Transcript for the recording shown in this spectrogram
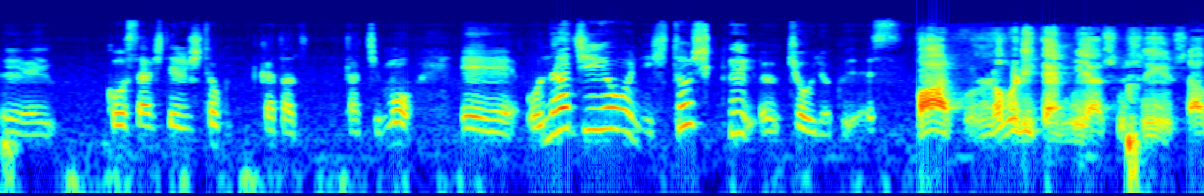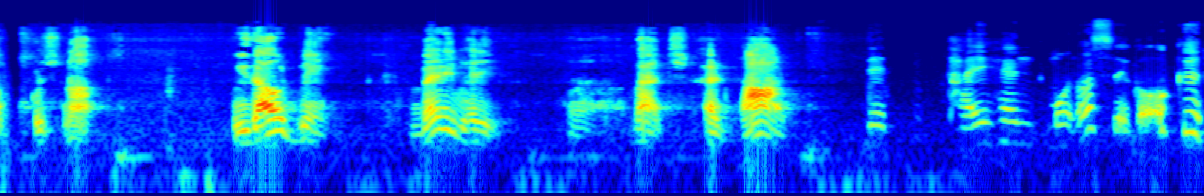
えー交際している人方たちも、えー、同じように等しく協力です。で大変ものすごく、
